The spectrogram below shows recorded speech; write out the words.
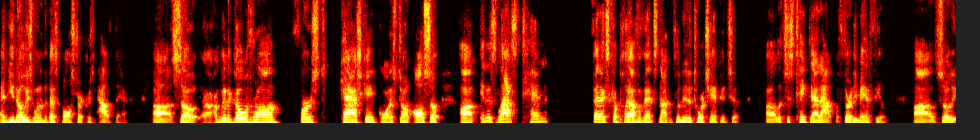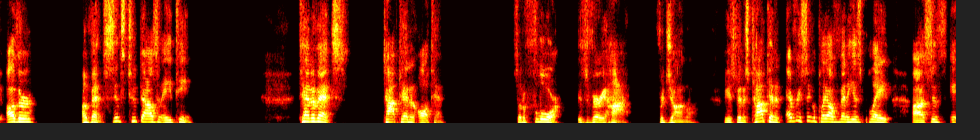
and you know he's one of the best ball strikers out there. Uh, so uh, I'm going to go with Rahm first cash game cornerstone. Also, um, in his last ten FedEx Cup playoff events, not including the Tour Championship, uh, let's just take that out, the 30 man field. Uh, so the other events since 2018, 10 events, top 10 in all 10. So the floor is very high for Jon Rahm. He's finished top 10 in every single playoff event he has played uh, since eh,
